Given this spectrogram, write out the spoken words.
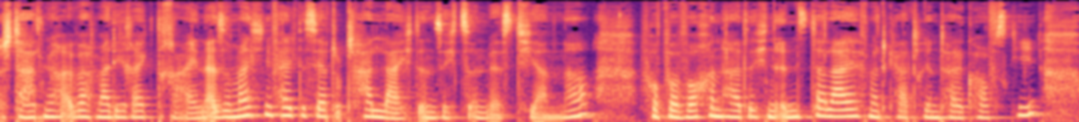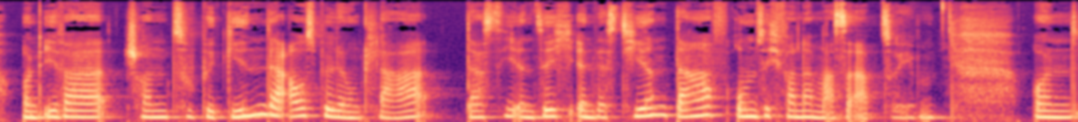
starten wir auch einfach mal direkt rein. Also manchen fällt es ja total leicht, in sich zu investieren. Ne? Vor ein paar Wochen hatte ich ein Insta-Live mit Katrin Talkowski und ihr war schon zu Beginn der Ausbildung klar, dass sie in sich investieren darf, um sich von der Masse abzuheben. Und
